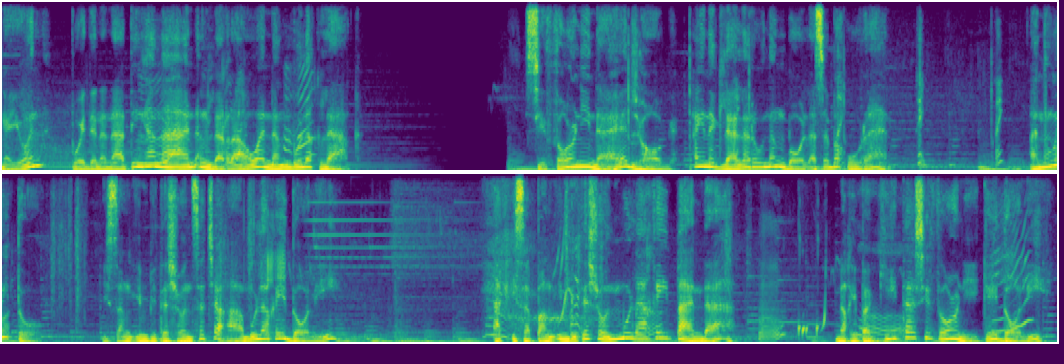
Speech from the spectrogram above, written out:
Ngayon, pwede na nating hangaan ang larawan ng bulaklak. Si Thorny na hedgehog ay naglalaro ng bola sa bakuran. Ano ito? Isang imbitasyon sa tsaa mula kay Dolly? At isa pang imbitasyon mula kay Panda. Nakipagkita si Thorny kay Dolly.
